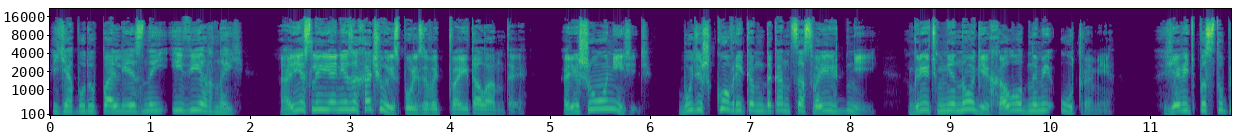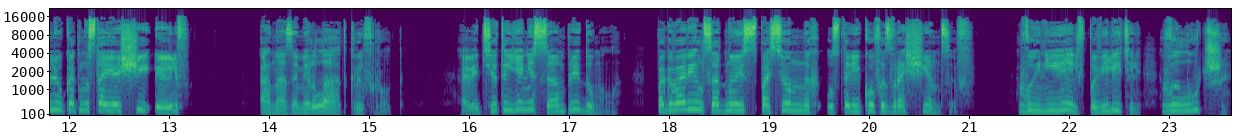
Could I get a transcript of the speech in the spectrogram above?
Я буду полезной и верной. А если я не захочу использовать твои таланты? Решу унизить. Будешь ковриком до конца своих дней. Греть мне ноги холодными утрами. Я ведь поступлю как настоящий эльф. Она замерла, открыв рот. А ведь это я не сам придумал. Поговорил с одной из спасенных у стариков-извращенцев. Вы не эльф, повелитель, вы лучше.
